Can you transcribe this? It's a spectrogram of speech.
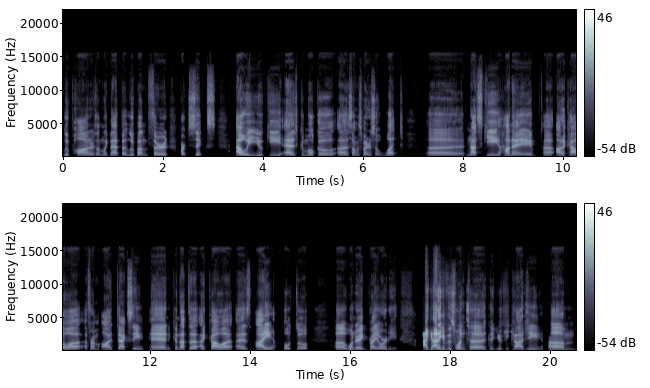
Lupin or something like that, but Lupin the third, part six. Aoi Yuki as Kumoko, uh, so I'm a spider, so what? Uh, Natsuki Hanae, uh, Arakawa uh, from Odd Taxi, and Kanata Aikawa as Ai Oto, uh, Wonder Egg Priority. I gotta give this one to to Yuki Kaji. Um,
